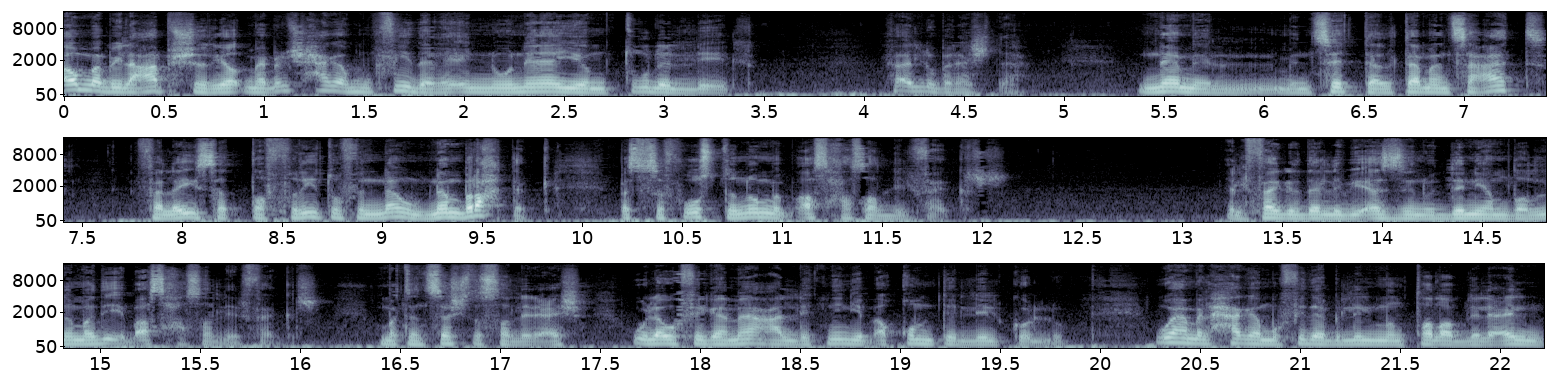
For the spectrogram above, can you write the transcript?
أو ما بيلعبش رياضة ما بيعملش حاجة مفيدة لأنه نايم طول الليل. فقال له بلاش ده. نام من ستة لثمان ساعات فليس التفريط في النوم نام براحتك. بس في وسط النوم يبقى اصحى صلي الفجر. الفجر ده اللي بيأذن والدنيا مظلمة دي يبقى اصحى صلي الفجر. وما تنساش تصلي العشاء. ولو في جماعة الاثنين يبقى قمت الليل كله. واعمل حاجة مفيدة بالليل من طلب للعلم.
